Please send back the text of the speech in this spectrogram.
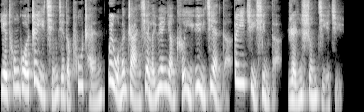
也通过这一情节的铺陈，为我们展现了鸳鸯可以预见的悲剧性的人生结局。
